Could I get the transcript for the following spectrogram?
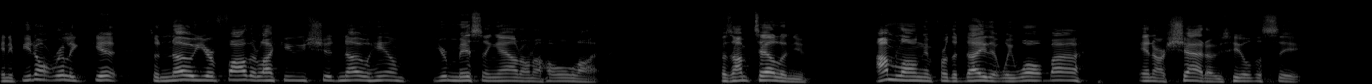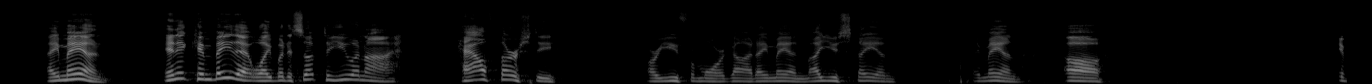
And if you don't really get to know your Father like you should know Him, you're missing out on a whole lot. Because I'm telling you, I'm longing for the day that we walk by and our shadows heal the sick. Amen. And it can be that way, but it's up to you and I. How thirsty are you for more God? Amen. May you stand. Amen. Uh, if,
